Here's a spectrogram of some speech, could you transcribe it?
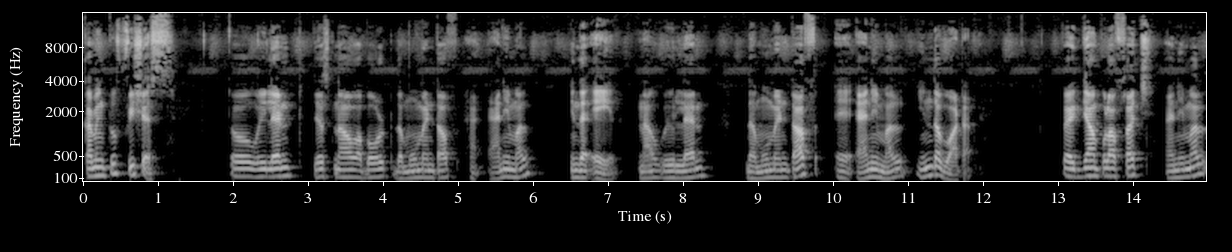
Coming to fishes. So we learned just now about the movement of animal in the air. Now we will learn the movement of a animal in the water. So example of such animal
